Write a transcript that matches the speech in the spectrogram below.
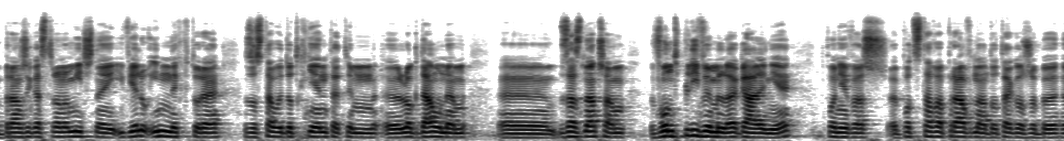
e, branży gastronomicznej i wielu innych, które zostały dotknięte tym e, lockdownem, zaznaczam, wątpliwym legalnie, ponieważ podstawa prawna do tego, żeby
